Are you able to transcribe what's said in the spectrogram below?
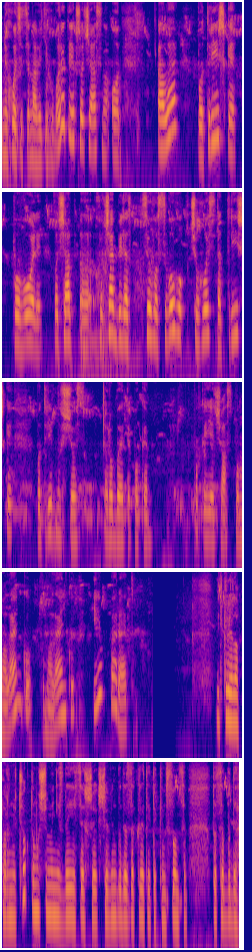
не хочеться навіть і говорити, якщо чесно. От. Але потрішки, поволі, хоча б, е, хоча б біля цього свого чогось та трішки потрібно щось робити, поки, поки є час. Помаленьку, помаленьку і вперед. Відкрила парничок, тому що мені здається, що якщо він буде закритий таким сонцем, то це буде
